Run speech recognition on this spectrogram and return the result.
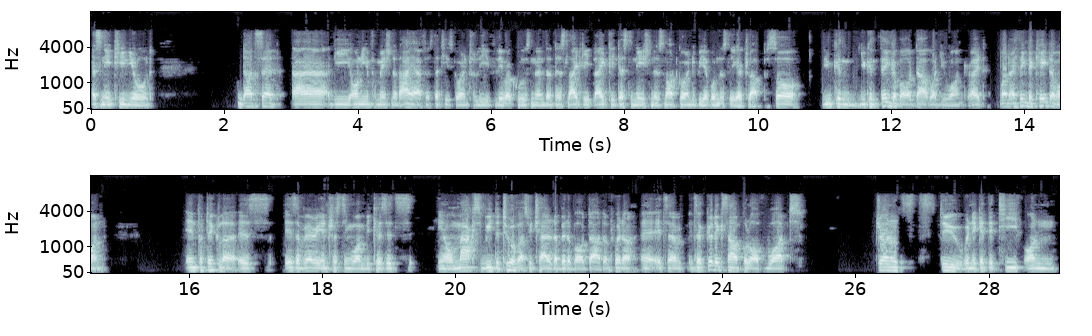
as an 18 year old. That said, uh, the only information that I have is that he's going to leave Leverkusen and that his likely, likely destination is not going to be a Bundesliga club. So you can, you can think about that what you want, right? But I think the Keita one in particular is, is a very interesting one because it's, you know, Max, we, the two of us, we chatted a bit about that on Twitter. Uh, it's a, it's a good example of what journalists do when they get the teeth on,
